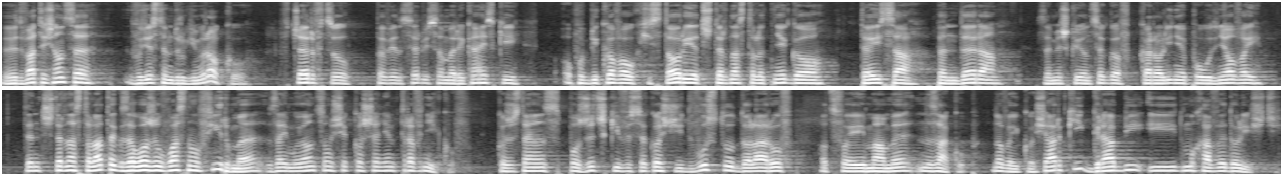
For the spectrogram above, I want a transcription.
w 2022 roku. W czerwcu pewien serwis amerykański opublikował historię 14-letniego Teisa Pendera, zamieszkującego w Karolinie Południowej. Ten 14-latek założył własną firmę zajmującą się koszeniem trawników, korzystając z pożyczki w wysokości 200 dolarów od swojej mamy na zakup nowej kosiarki, grabi i dmuchawy do liści.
